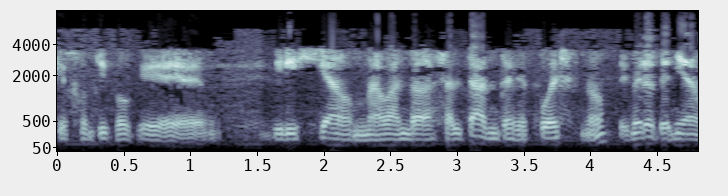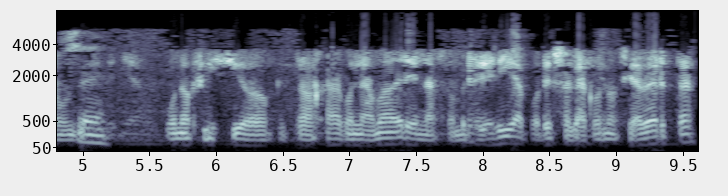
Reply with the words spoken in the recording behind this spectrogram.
que fue un tipo que dirigía una banda de asaltantes después, ¿no? Primero tenía un, un oficio que trabajaba con la madre en la sombrerería, por eso la conoce a Berta,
